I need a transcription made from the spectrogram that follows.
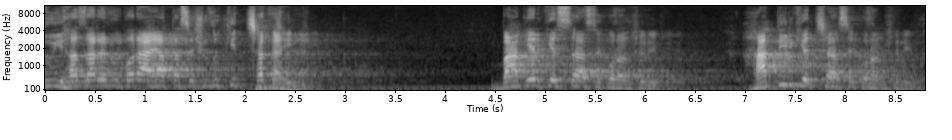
দুই হাজারের উপরে আয়াত আছে, শুধু কিচ্ছা কাহিনী। বাঘের কেচ্ছা আছে কোরআন শরীফে। হাতির কেচ্ছা আছে কোরআন শরীফে।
